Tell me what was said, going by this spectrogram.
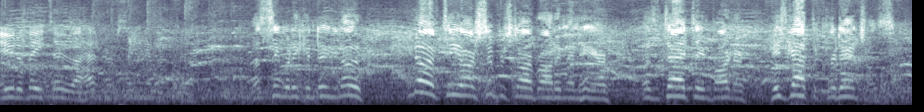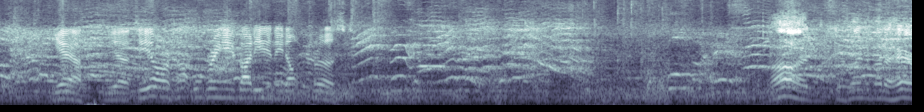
new to me too. I haven't ever seen him. Uh, Let's see what he can do. You know, you know if TR Superstar brought him in here as a tag team partner, he's got the credentials. yeah, yeah. TR's not going to bring anybody in he don't trust. Oh, complaining about a hair.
